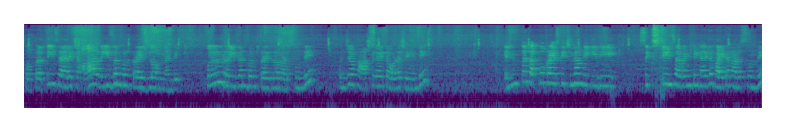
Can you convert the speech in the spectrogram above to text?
So ప్రతి శారీ చాలా రీజనబుల్ ప్రైస్లో ఉందండి. ఫుల్ రీజనబుల్ ప్రైస్లో నడుస్తుంది. కొంచెం ఫాస్ట్గా అయితే ఆర్డర్ చేయండి. ఎంత తక్కువ ప్రైస్కి ఇచ్చినా మీకు ఇవి సిక్స్టీన్ సెవెంటీన్ అయితే బయట నడుస్తుంది.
